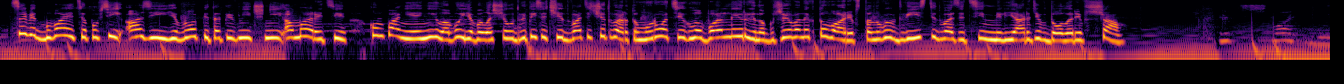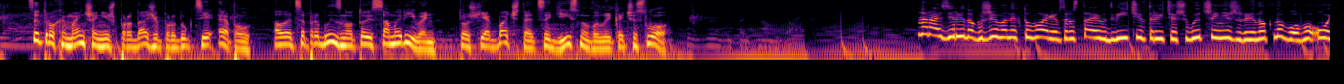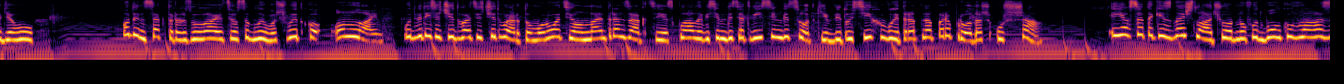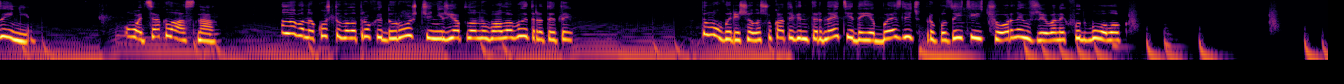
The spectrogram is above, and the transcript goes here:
Це відбувається по всій Азії, Європі та Північній Америці. Компанія Ніла виявила, що у 2024 році глобальний ринок вживаних товарів становив 227 мільярдів доларів США. Це трохи менше ніж продажі продукції Apple, але це приблизно той самий рівень. Тож, як бачите, це дійсно велике число. Наразі ринок вживаних товарів зростає вдвічі-втричі швидше, ніж ринок нового одягу. Один сектор розвивається особливо швидко онлайн. У 2024 році онлайн-транзакції склали 88% від усіх витрат на перепродаж у США. І я все-таки знайшла чорну футболку в магазині. О, ця класна. Але вона коштувала трохи дорожче, ніж я планувала витратити. Тому вирішила шукати в інтернеті, де є безліч пропозицій чорних вживаних футболок.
